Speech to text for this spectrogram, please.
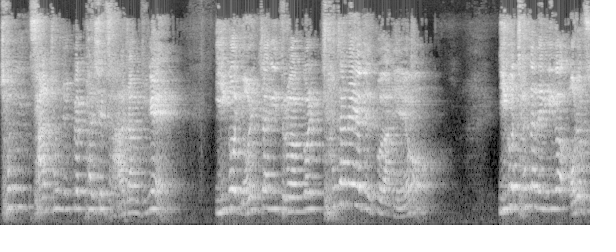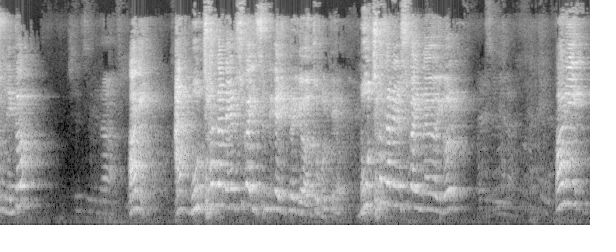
4684장 중에 이거 10장이 들어간 걸 찾아내야 될 거 아니에요. 이거 찾아내기가 어렵습니까? 아니 아, 못 찾아낼 수가 있습니까? 이렇게 여쭤볼게요. 못 찾아낼 수가 있나요 이걸? 아니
